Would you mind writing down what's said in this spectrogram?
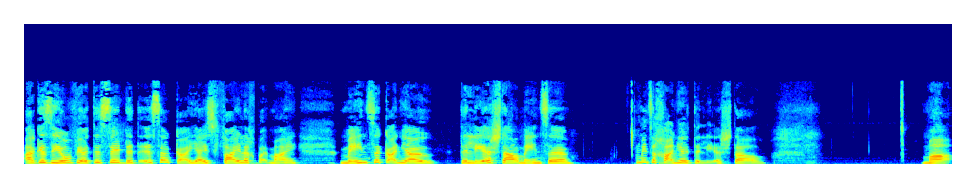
Ek is hier om vir jou te sê dit is okay, jy's veilig by my. Mense kan jou teleurstel, mense mense gaan jou teleurstel. Maar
